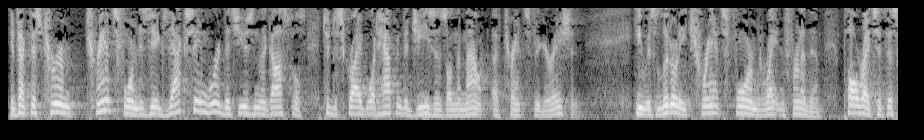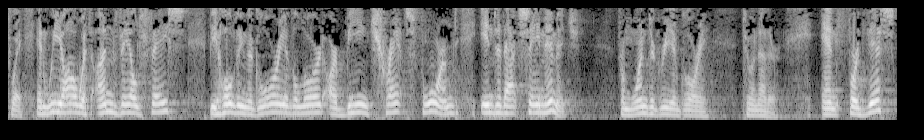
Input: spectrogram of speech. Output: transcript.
In fact, this term transformed is the exact same word that's used in the Gospels to describe what happened to Jesus on the Mount of Transfiguration. He was literally transformed right in front of them. Paul writes it this way, and we all with unveiled face, beholding the glory of the Lord, are being transformed into that same image from one degree of glory to another. And for this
